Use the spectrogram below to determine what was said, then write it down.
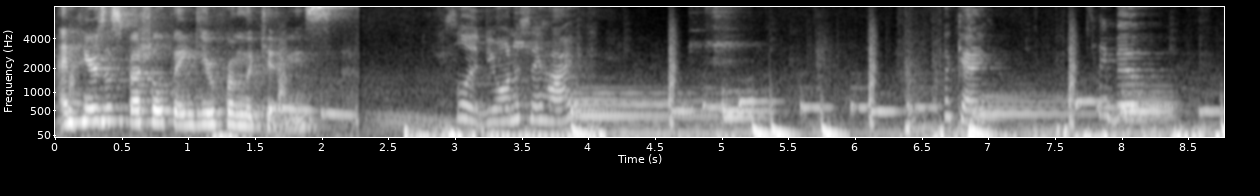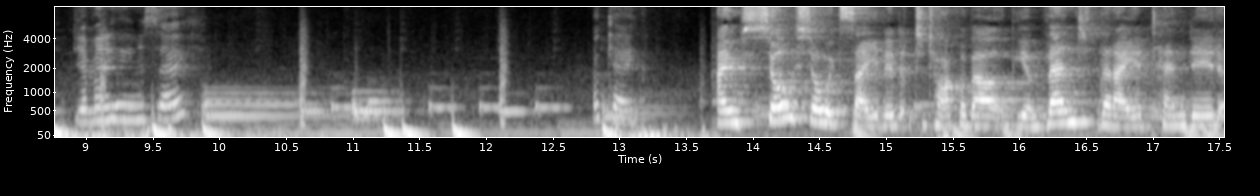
and here's a special thank you from the kittens. Sully, do you want to say hi? Okay. Hey, Boo. Do you have anything to say? Okay. I'm so, so excited to talk about the event that I attended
